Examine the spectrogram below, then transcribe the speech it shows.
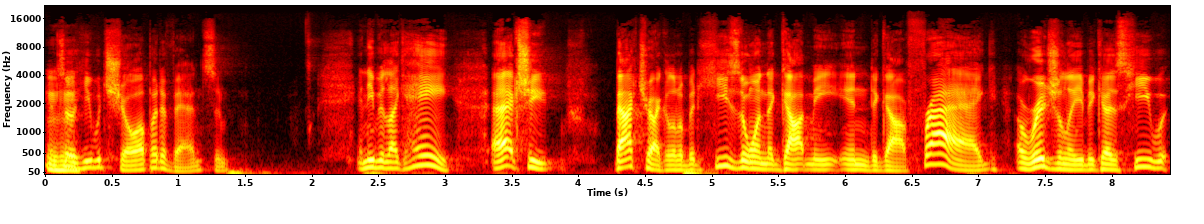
and so mm-hmm. he would show up at events and and he'd be like, "Hey, actually." Backtrack a little bit. He's the one that got me into Got Frag originally because he w-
